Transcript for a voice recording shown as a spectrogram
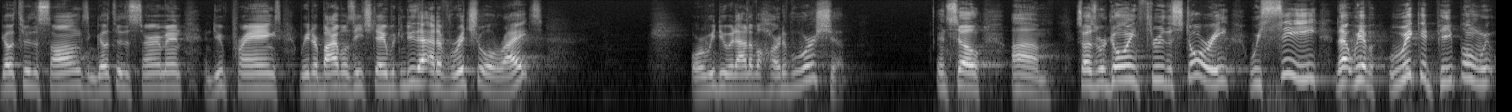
go through the songs and go through the sermon and do prayings, read our Bibles each day. We can do that out of ritual, right? Or we do it out of a heart of worship. And so, um, so, as we're going through the story, we see that we have wicked people, and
